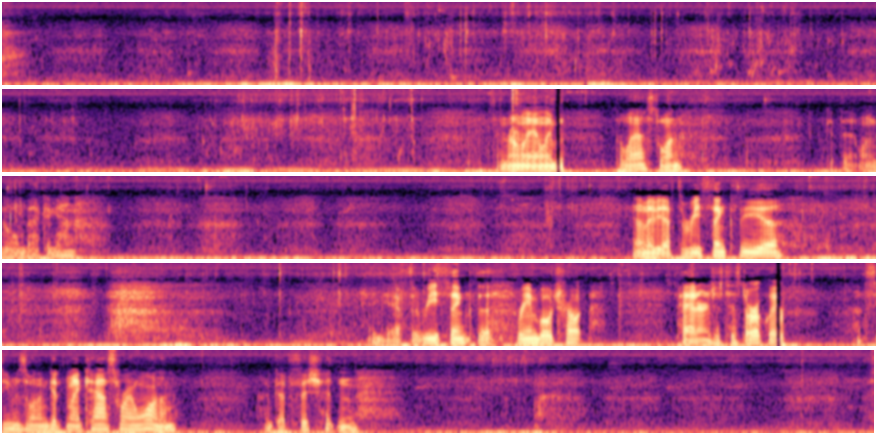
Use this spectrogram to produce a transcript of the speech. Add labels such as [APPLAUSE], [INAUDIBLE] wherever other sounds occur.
And normally I only the last one. Get that one going back again. Now maybe I have to rethink the uh, maybe I have to rethink the rainbow trout pattern just historically. It seems when I'm getting my casts where I want them, I've got fish hitting.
